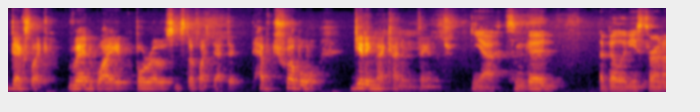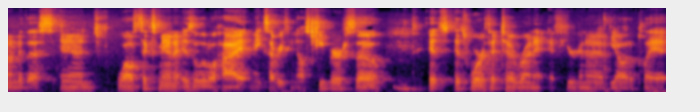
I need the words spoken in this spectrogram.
decks like red, white, Boros, and stuff like that that have trouble getting that kind of advantage. Yeah, some good abilities thrown onto this, and while six mana is a little high, it makes everything else cheaper. So it's it's worth it to run it if you're gonna be able to play it.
